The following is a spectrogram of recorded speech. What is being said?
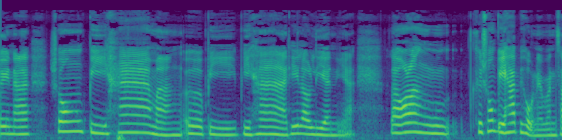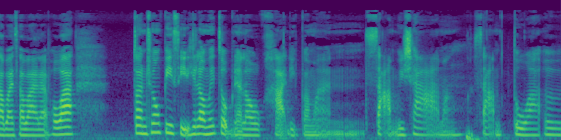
ยนะ ช่วงปีห้ามั้งเออ ปีปีห้าที่เราเรียนเนี่ยเรากำลังคือช่วงปีห้าปีหกเนี่ยมันสบายๆแล้ว เพราะว่าตอนช่วงปีสี่ที่เราไม่จบเนี่ยเราขาดอีกประมาณสามวิชามั้งสามตัว เออ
